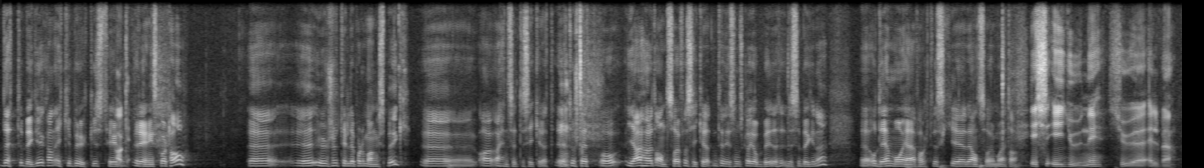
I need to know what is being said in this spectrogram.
dette bygget kan ikke brukes til okay. regjeringskvartal. Eh, eh, unnskyld, til departementsbygg eh, av, hensyn til sikkerhet. rett og slett. Og Jeg har et ansvar for sikkerheten til de som skal jobbe i disse byggene. og det må jeg faktisk, det ansvaret må jeg ta. I, I juni 2011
